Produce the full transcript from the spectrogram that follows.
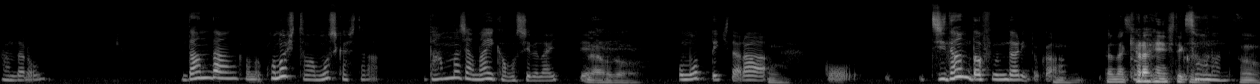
うなんだろう。だんだんこのこの人はもしかしたら旦那じゃないかもしれないって。思ってきたら、うん。こう地団打踏んだりとか、うん。だんだんキャラ変していくんだそうなんです。うん。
